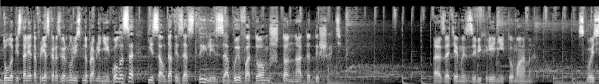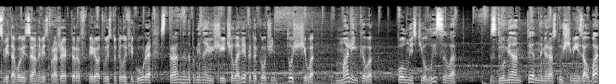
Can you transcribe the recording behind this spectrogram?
Дуло пистолетов резко развернулись в направлении голоса, и солдаты застыли, забыв о том, что надо дышать. А затем из завихрений тумана Сквозь световой занавес прожекторов вперед выступила фигура, странно напоминающая человека, только очень тощего, маленького, полностью лысого, с двумя антеннами, растущими из лба,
